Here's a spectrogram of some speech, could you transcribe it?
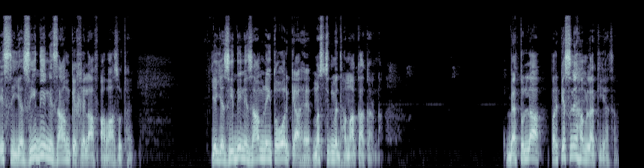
इस यजीदी निज़ाम के ख़िलाफ़ आवाज़ उठाएँ। ये यजीदी निज़ाम नहीं तो और क्या है? मस्जिद में धमाका करना। बैतुल्ला पर किसने हमला किया था?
